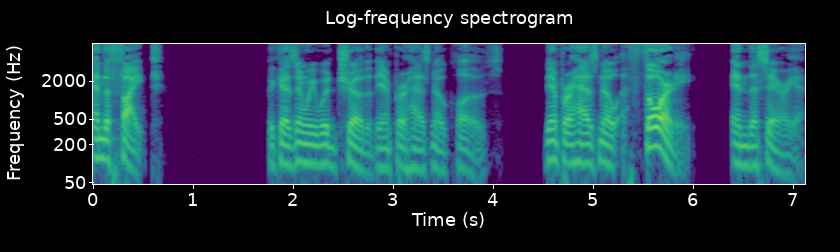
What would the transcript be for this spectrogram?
in the fight because then we would show that the emperor has no clothes. The emperor has no authority in this area.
